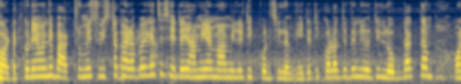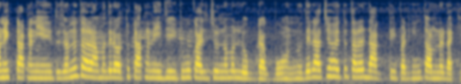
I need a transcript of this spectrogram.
হঠাৎ করে আমাদের বাথরুমের সুইচটা খারাপ হয়ে গেছে, সেটাই আমি আর মা মিলে ঠিক করেছিলাম। এটা ঠিক করার জন্য যদি লোক ডাকতাম, অনেক টাকা নিয়ে নিত জানো তো? আর আমাদের অত টাকা নেই যে এইটুকু কাজের জন্য আমার লোক ডাকবো। অন্যদের আছে হয়তো তারা ডাকতেই পারে, কিন্তু আমরা ডাকি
